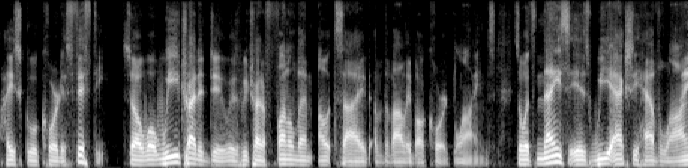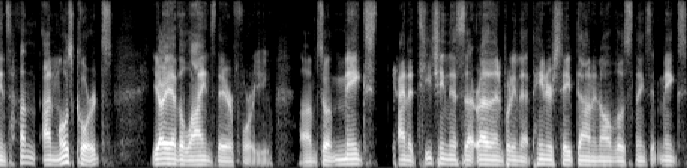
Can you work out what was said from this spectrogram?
high school court is 50. So what we try to do is we try to funnel them outside of the volleyball court lines. So what's nice is we actually have lines on, on most courts. You already have the lines there for you. Um, so it makes kind of teaching this that rather than putting that painter's tape down and all those things, it makes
